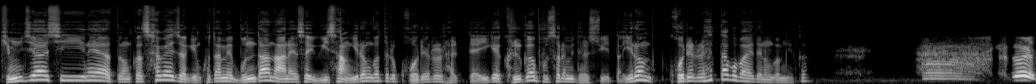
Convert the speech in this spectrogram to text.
김지아 시인의 어떤 그 사회적인 그다음에 문단 안에서의 위상 이런 것들을 고려를 할 때 이게 긁어부스럼이 될 수 있다 이런 고려를 했다고 봐야 되는 겁니까? 아, 그걸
